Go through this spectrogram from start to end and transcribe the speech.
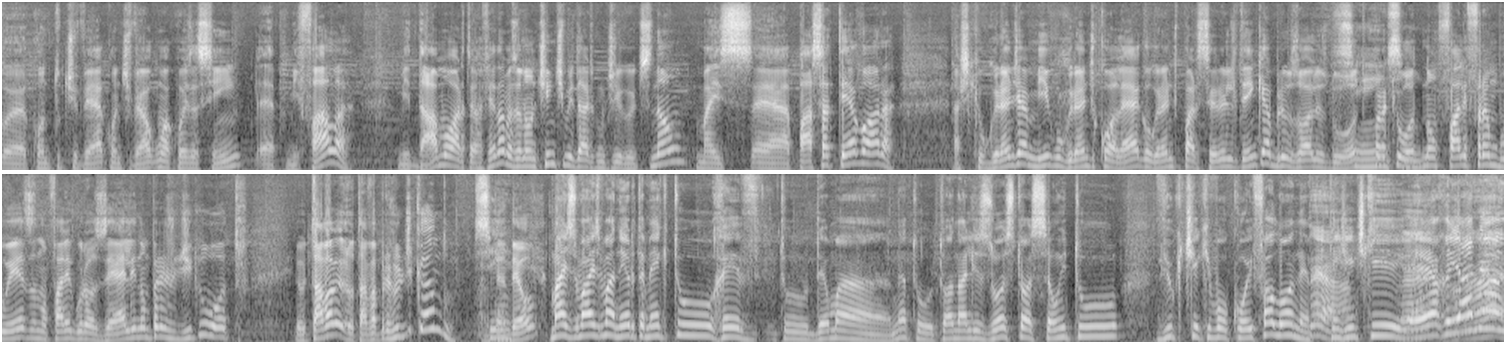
eh, quando tu tiver, quando tiver alguma coisa assim, eh, me fala, me dá a morte. O Rafinha, não, mas eu não tinha intimidade contigo. Eu disse, não, mas eh, passa até agora. Acho que o grande amigo, o grande colega, o grande parceiro, ele tem que abrir os olhos do outro para que sim. o outro não fale framboesa, não fale groselha e não prejudique o outro. Eu tava, eu tava prejudicando, Sim. entendeu? Mas o mais maneiro também é que tu, rev- tu deu uma. Né, tu, tu analisou a situação e tu viu que te equivocou e falou, né? É. Tem gente que É, erra e ah, verdade. não,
